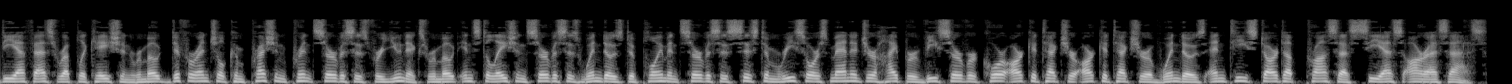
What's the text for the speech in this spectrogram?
DFS Replication Remote Differential Compression Print Services for Unix Remote Installation Services Windows Deployment Services System Resource Manager Hyper-V Server Core Architecture Architecture of Windows NT Startup Process CSRSS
